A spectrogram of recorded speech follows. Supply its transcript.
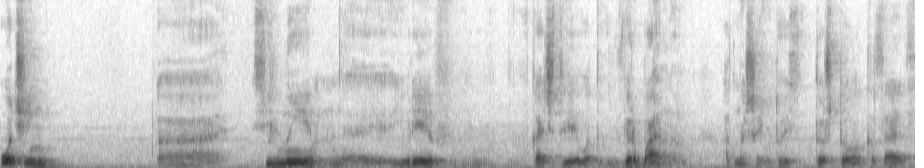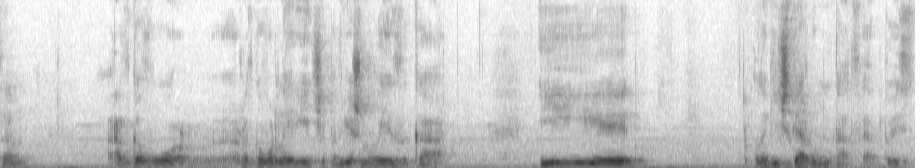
очень э, сильны э, евреев качестве вот в вербальном отношении. То есть то, что касается разговор, разговорной речи, подвешенного языка и логическая аргументация, то есть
